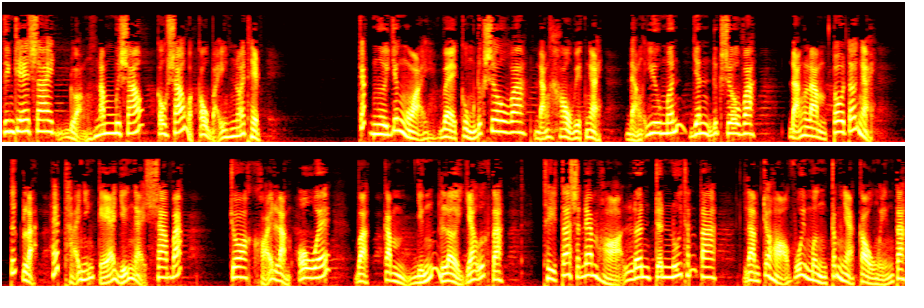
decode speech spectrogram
tiên tri Esai đoạn 56, câu 6 và câu 7 nói thêm. Các người dân ngoại về cùng Đức Sô Va đặng hầu việc Ngài, đặng yêu mến danh Đức Sô Va, đặng làm tôi tới Ngài, tức là hết thải những kẻ giữ Ngài sa bát cho khỏi làm ô uế và cầm những lời giao ước ta, thì ta sẽ đem họ lên trên núi thánh ta, làm cho họ vui mừng trong nhà cầu nguyện ta.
